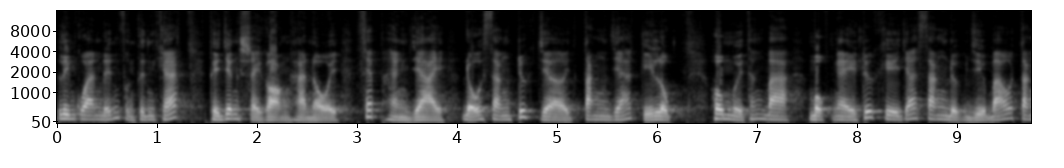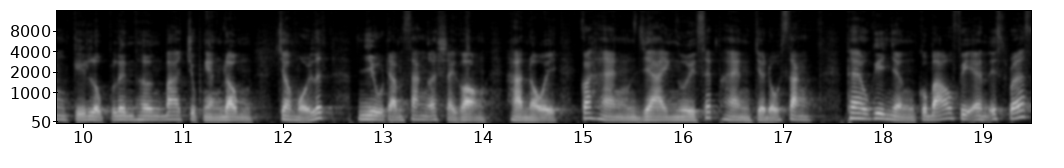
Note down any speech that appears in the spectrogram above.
Liên quan đến phần tin khác, thì dân Sài Gòn, Hà Nội xếp hàng dài đổ xăng trước giờ tăng giá kỷ lục. Hôm 10 tháng 3, một ngày trước khi giá xăng được dự báo tăng kỷ lục lên hơn 30.000 đồng cho mỗi lít, nhiều trạm xăng ở Sài Gòn, Hà Nội có hàng dài người xếp hàng chờ đổ xăng. Theo ghi nhận của báo VN Express,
